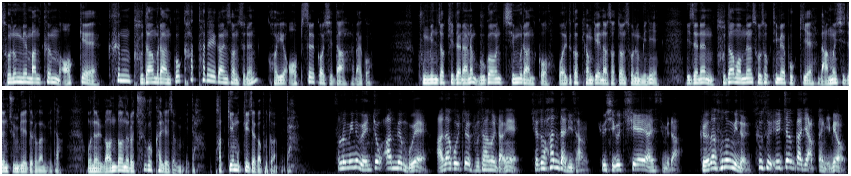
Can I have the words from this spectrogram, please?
손흥민만큼 어깨에 큰 부담을 안고 카타르에 간 선수는 거의 없을 것이다 라고 국민적 기대라는 무거운 짐을 안고 월드컵 경기에 나섰던 손흥민이 이제는 부담 없는 소속팀에 복귀해 남은 시즌 준비에 들어갑니다. 오늘 런던으로 출국할 예정입니다. 박기묵 기자가 보도합니다. 손흥민은 왼쪽 안면부에 아나골절 부상을 당해 최소 한 달 이상 휴식을 취해야 했습니다. 그러나 손흥민은 수술 일정까지 앞당기며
